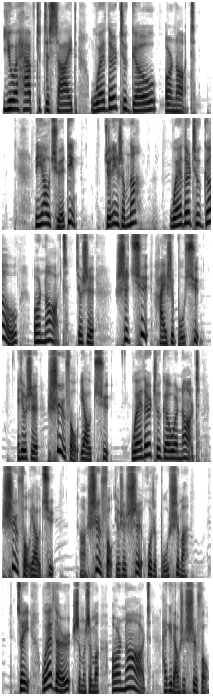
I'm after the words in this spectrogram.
You have to decide whether to go or not. 你要决定，决定什么呢？Whether to go or not，就是 是去还是不去，也就是是否要去。Whether to go or not，是否要去啊？是否就是是或者不是嘛？所以 whether 什么什么 or not 还可以表示是否。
